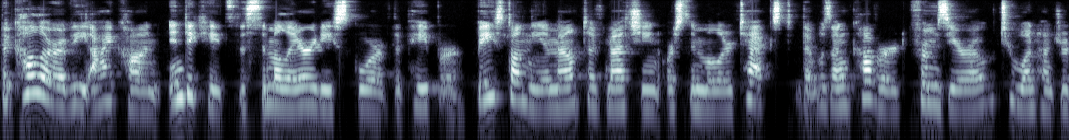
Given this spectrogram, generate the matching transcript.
The color of the icon indicates the similarity score of the paper based on the amount of matching or similar text that was uncovered from 0 to 100%.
